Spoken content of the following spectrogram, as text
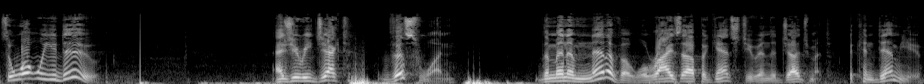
So what will you do? As you reject this one, the men of Nineveh will rise up against you in the judgment to condemn you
